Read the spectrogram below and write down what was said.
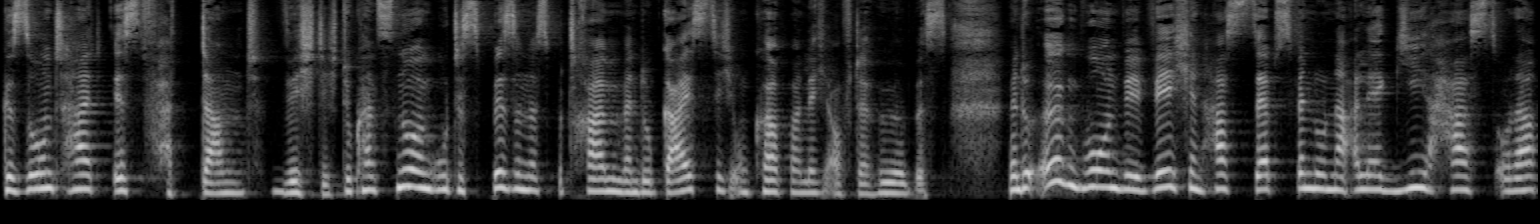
Gesundheit ist verdammt wichtig. Du kannst nur ein gutes Business betreiben, wenn du geistig und körperlich auf der Höhe bist. Wenn du irgendwo ein Wehwehchen hast, selbst wenn du eine Allergie hast oder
